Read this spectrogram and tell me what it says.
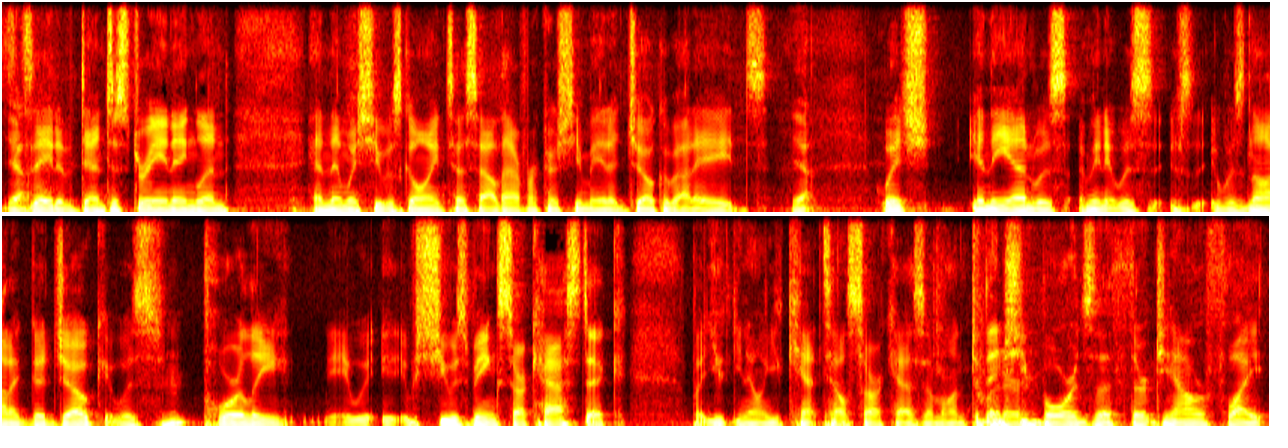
Yeah. state of dentistry in England. And then when she was going to South Africa, she made a joke about AIDS. yeah. which in the end was I mean it was it was, not a good joke. It was Mm-hmm. poorly. It, it, she was being sarcastic, but you you know you can't tell sarcasm on But Twitter. then she boards a 13-hour flight,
